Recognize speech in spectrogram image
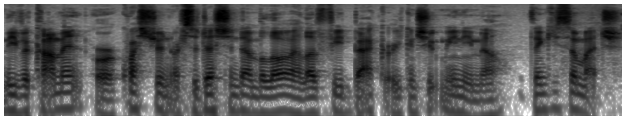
Leave a comment or a question or suggestion down below. I love feedback or you can shoot me an email. Thank you so much.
